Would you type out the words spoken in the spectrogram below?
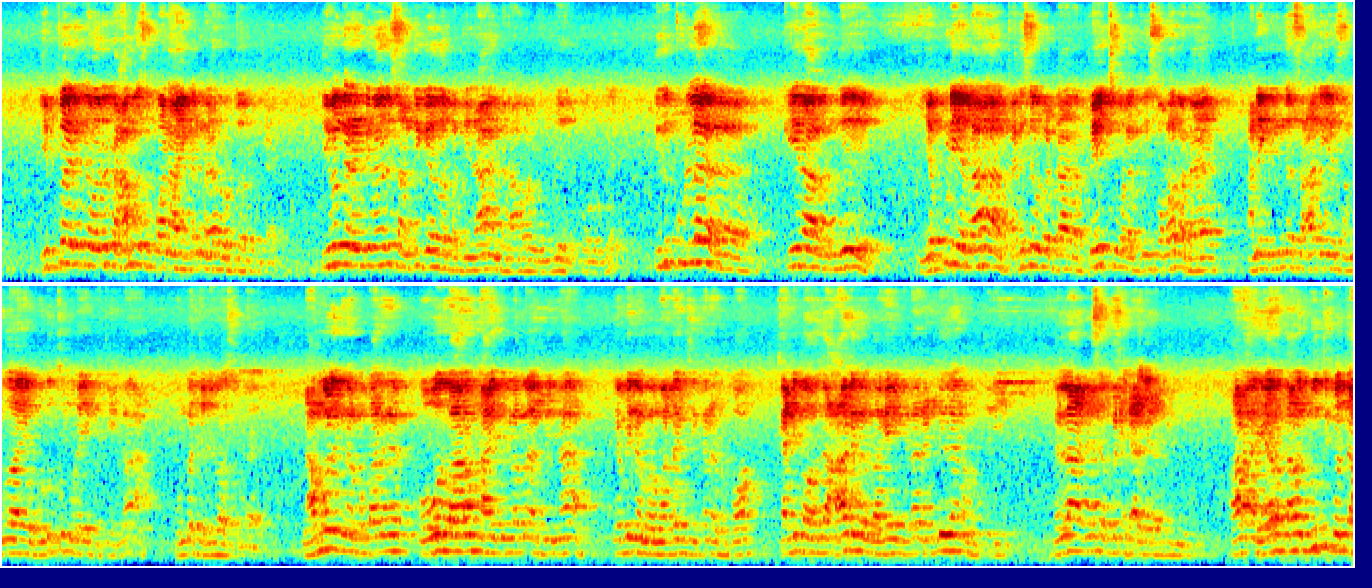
இப்போ இருக்கவர் ராமசுப்பா நாயக்கர் வேற ஒருத்தர் இருக்கார். இவங்க ரெண்டு பேரும் சந்திக்கிறத பற்றி தான் இந்த நாவல் வந்து போகுது. இதுக்குள்ள கீரா வந்து எப்படியெல்லாம் கரிசல் வட்டார பேச்சு வழக்கு சொலவடை அன்னைக்கு இருந்த சாதிய சமுதாய ஒடுக்குமுறையை பற்றியெல்லாம் ரொம்ப தெளிவாக சொல்கிறார் நம்மளுக்கு நம்ம பாருங்க ஒவ்வொரு வாரம் ஞாயிற்றுக்கிழமை அப்படின்னா எப்படி நம்ம மட்டன் சிக்கன் எடுப்போம்? கண்டிப்பாக வந்து ஆடுகள் வகை ரெண்டு தான் நமக்கு தெரியும். வெள்ளாடு செப்படி ஆடு அப்படின்னு. ஆனால் ஏறத்தாலும் நூற்றி பத்து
